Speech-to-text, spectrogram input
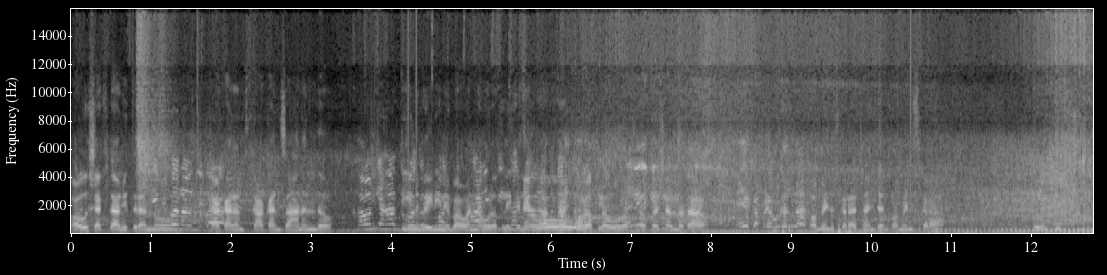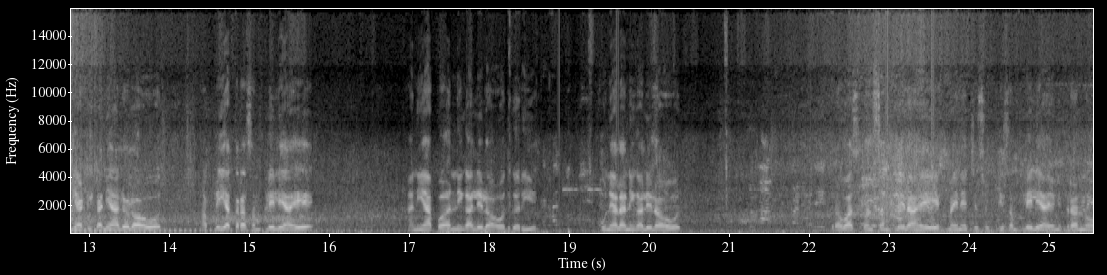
पाहू शकता मित्रांनो काकां काकांचा आनंद. खाऊन घ्या हात तीन बहिणीने. भावांना ओळखले की नाही? हो हो ओळखलं ओळखलं प्रशांत दादा कमेंट्स करा छान छान कमेंट्स करा. गुरुकुल या ठिकाणी आलेलो आहोत. आपली यात्रा संपलेली आहे. आणि आपण निघालेलो आहोत घरी. पुण्याला निघालेलो आहोत. प्रवास पण संपलेला आहे. एक महिन्याची सुट्टी संपलेली आहे मित्रांनो.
